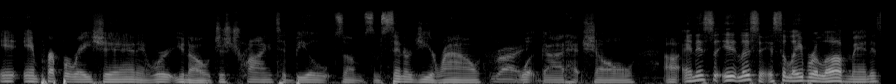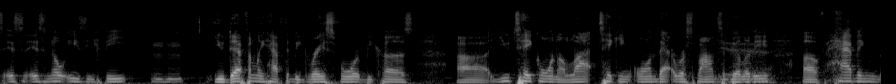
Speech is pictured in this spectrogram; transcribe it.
in, in preparation, and we're you know just trying to build some some synergy around Right. what God had shown. Uh, and it's it, listen, it's a labor of love, man. It's it's it's no easy feat. Mm-hmm. You definitely have to be it because uh, you take on a lot, taking on that responsibility Yeah. of having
